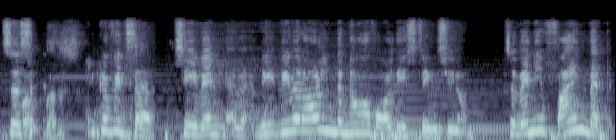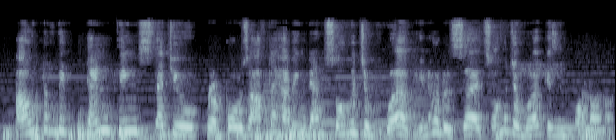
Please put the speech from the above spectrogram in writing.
So, so Well, is think of it, sir. See, when uh, we, we were all in the know of all these things, you know. So when you find that out of the 10 things that you propose after having done so much of work, you know, research, so much of work is involved on.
